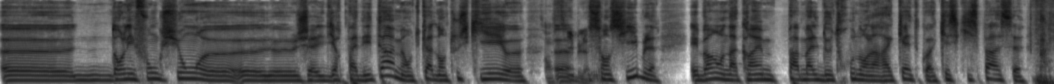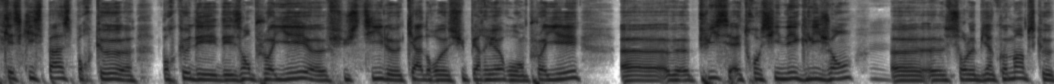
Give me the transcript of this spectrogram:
dans les fonctions, j'allais dire pas d'État, mais en tout cas dans tout ce qui est Sensible. sensible, eh ben on a quand même pas mal de trous dans la raquette quoi. Qu'est-ce qui se passe? Qu'est-ce qui se passe pour pour que des, des employés, euh, fussent-ils cadres supérieurs ou employés, euh, euh, puissent être aussi négligents Mm. euh, euh, sur le bien commun Parce que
